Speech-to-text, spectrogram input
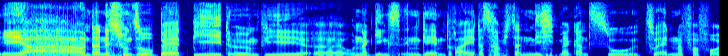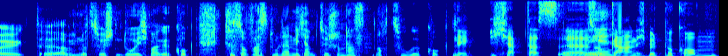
ja, und dann ist schon so Bad Beat irgendwie. Äh, und dann ging es in Game 3. Das habe ich dann nicht mehr ganz zu, zu Ende verfolgt. Äh, habe ich nur zwischendurch mal geguckt. Christoph, warst du da nicht am Tisch und hast noch zugeguckt? Nee, ich habe das äh, Nee? so gar nicht mitbekommen.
